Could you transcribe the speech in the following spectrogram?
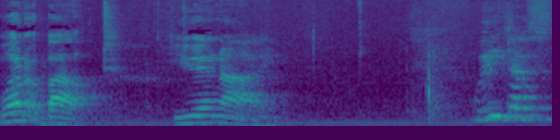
What about you and I? We just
